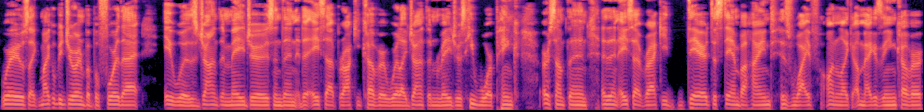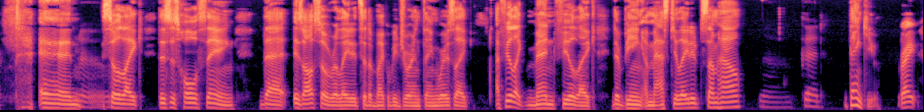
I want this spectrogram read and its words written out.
where it was like Michael B. Jordan, but before that, it was Jonathan Majors, and then the ASAP Rocky cover where like Jonathan Majors he wore pink or something, and then ASAP Rocky dared to stand behind his wife on like a magazine cover, and No. so like there's this whole thing that is also related to the Michael B. Jordan thing, where it's like I feel like men feel like they're being emasculated somehow. No. good. Thank you, right?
